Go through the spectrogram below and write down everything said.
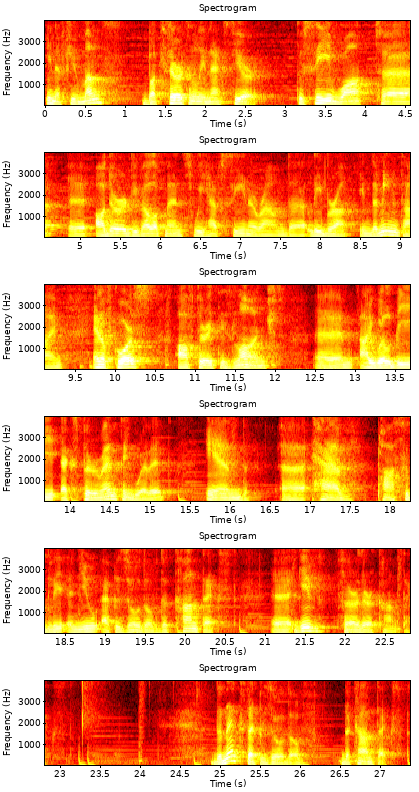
in a few months, but certainly next year, to see what uh, uh, other developments we have seen around uh, Libra in the meantime. And of course, after it is launched, um, I will be experimenting with it and uh, have possibly a new episode of The Context, uh, give further context. The next episode of The Context,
